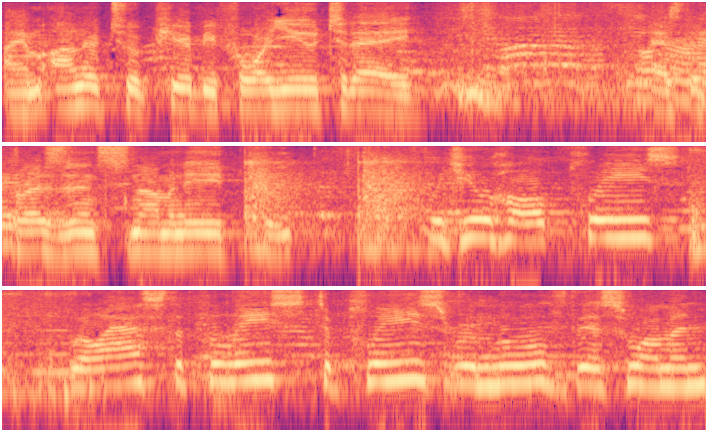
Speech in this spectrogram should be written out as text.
I am honored to appear before you today as the. President's nominee to Would you halt, please? We'll ask the police to please remove this woman.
